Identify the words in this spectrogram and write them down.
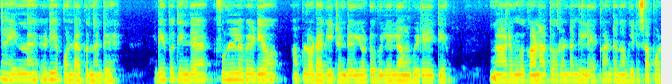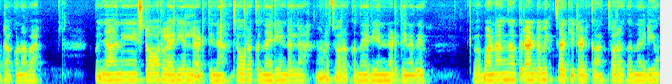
ഞാൻ ഇന്ന് ഇടിയപ്പം ഉണ്ടാക്കുന്നുണ്ട്. ഇടിയപ്പത്തിന്റെ ഫുള്ള് വീഡിയോ അപ്ലോഡ് ആക്കിയിട്ടുണ്ട് യൂട്യൂബിൽ. ലോങ് വീഡിയോ ആയിട്ട്. ആരും കാണാത്തവരുണ്ടെങ്കിലേ കണ്ടു നോക്കിയിട്ട് സപ്പോർട്ട് ആക്കണവേ അപ്പം ഞാൻ സ്റ്റോറിലെ അരിയല്ല എടുത്തിനാ. ചോറക്കുന്ന അരി ഉണ്ടല്ലോ. നമ്മൾ ചോറക്കുന്ന അരി തന്നെ എടുത്തിനത്. അപ്പോൾ ബണങ്ങൾക്ക് രണ്ടും മിക്സ് ആക്കിയിട്ട് എടുക്കാം. ചോറക്കുന്ന അരിയും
